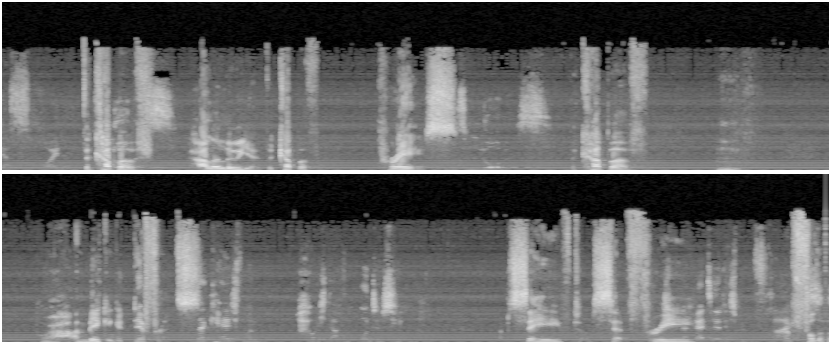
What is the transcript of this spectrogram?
der Freude. The cup of- Hallelujah. The cup of praise. The cup of, mm, wow, I'm making a difference. Dieser Kelch von, wow, ich darf einen Unterschied machen. I'm saved. I'm set Ich bin free. ich bin befreit. I'm full of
